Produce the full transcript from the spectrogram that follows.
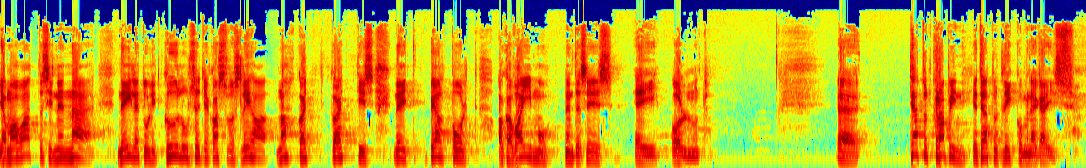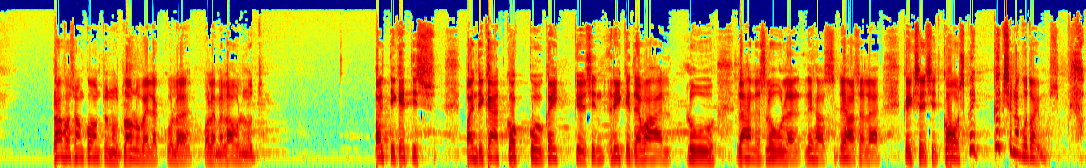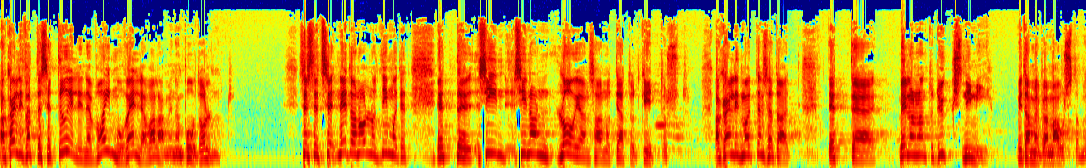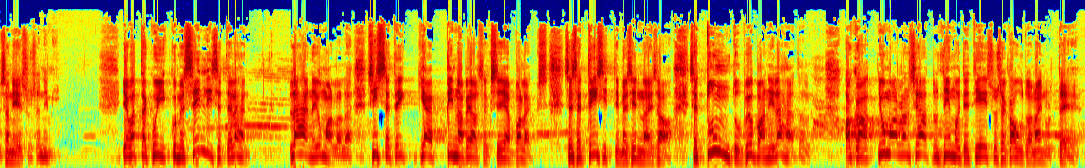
ja ma vaatasin, ennäe, neile tulid kõõlused ja kasvas liha, nahk kat, kattis neid pealtpoolt, aga vaimu nende sees ei olnud. Äh, teatud krabin ja teatud liikumine käis. rahvas on koondunud lauluväljakule, oleme laulnud Balti ketis pandi käed kokku, kõik siin riikide vahel, luu lähenes luule, lihas, lihasele, kõik seisid koos, kõik, kõik see nagu toimus. aga kallid, vaata see tõeline vaimu väljavalamine on puudu olnud sest et see, need on olnud niimoodi, et, et eh, siin, siin on, looja on saanud teatud kiitust. aga kallid, ma ütlen seda, et, et eh, meile on antud üks nimi, mida me peame austama, see on Jeesuse nimi. ja vaata, kui, kui me selliselt ei lähe, lähene Jumalale, siis see kõik jääb pinnapealseks ja jääb valeks, sest et teisiti me sinna ei saa. see tundub juba nii lähedal, aga Jumal on seadnud niimoodi, et Jeesuse kaudu on ainult tee.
